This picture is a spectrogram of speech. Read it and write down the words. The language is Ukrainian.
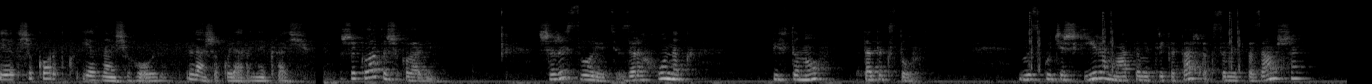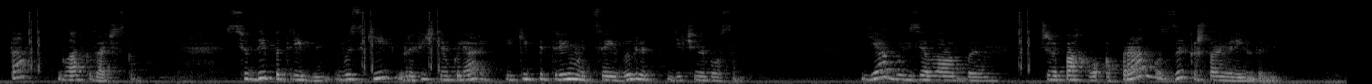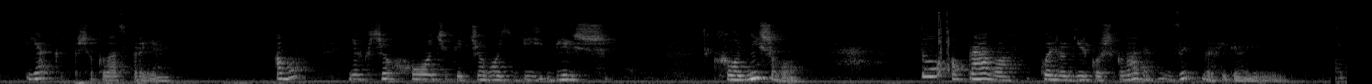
І якщо коротко, я знаю, що говорю. Наші окуляри найкращі. Шоколад у шоколаді. Шари створюються за рахунок півтонов та текстур. Блискуча шкіра, матовий трикотаж, аксамит замша та гладка зачіска. Сюди потрібні вузькі графічні окуляри, які підтримують цей вигляд дівчини боса. Я би взяла би черепахову оправу з каштановими лінзами, як шоколад з праліни. Або, якщо хочете чогось більш холоднішого, то оправа кольору гіркого шоколада з графітовими лінзами.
